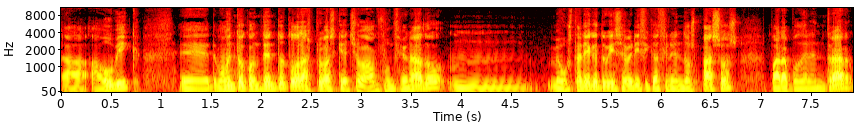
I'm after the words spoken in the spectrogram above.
a, Ubic. Eh, de momento contento, todas las pruebas que he hecho han funcionado. Mm, me gustaría que tuviese verificación en dos pasos para poder entrar,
